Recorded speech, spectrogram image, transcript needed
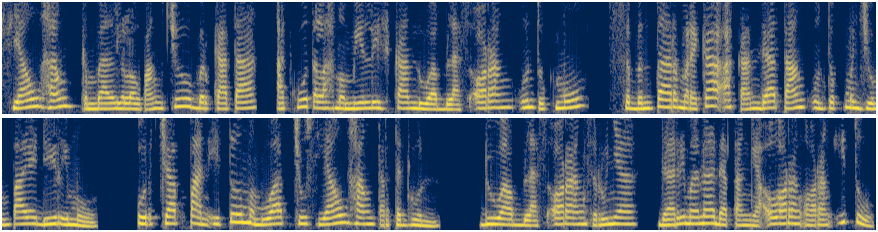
Xiao Hang kembali Lopangcu berkata, aku telah memilihkan 12 orang untukmu, sebentar mereka akan datang untuk menjumpai dirimu. Ucapan itu membuat Chu Xiao Hang tertegun. 12 orang serunya, dari mana datangnya orang-orang itu?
